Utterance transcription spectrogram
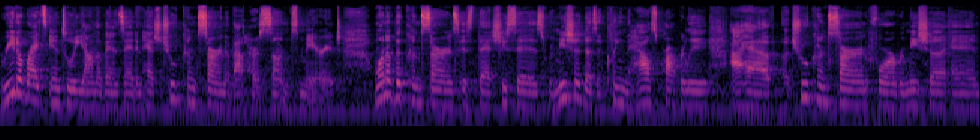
Rita writes into Iyanla Vanzant and has true concern about her son's marriage. One of the concerns is that she says Ramisha doesn't clean the house properly. I have a true concern for Ramisha and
